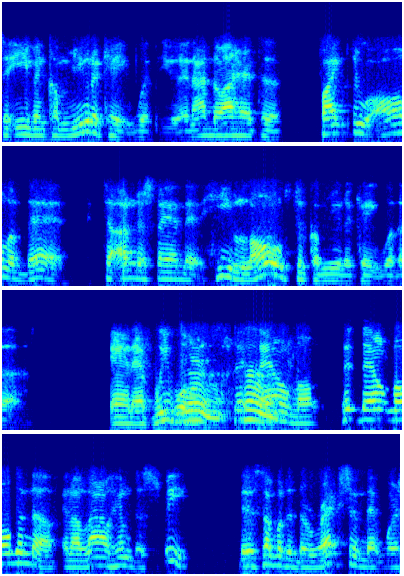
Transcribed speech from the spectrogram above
to even communicate with you. And I know I had to fight through all of that to understand that he longs to communicate with us. And if we will Mm, sit mm. down long sit down long enough and allow him to speak, then some of the direction that we're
